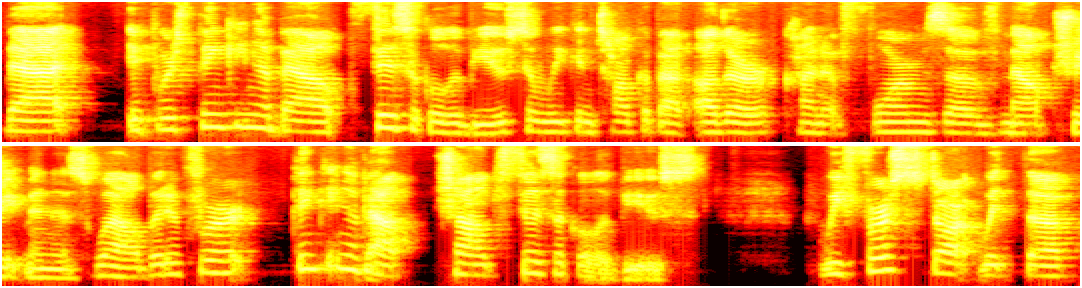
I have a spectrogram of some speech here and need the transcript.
that if we're thinking about physical abuse, and we can talk about other kind of forms of maltreatment as well, but if we're thinking about child physical abuse, we first start with the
